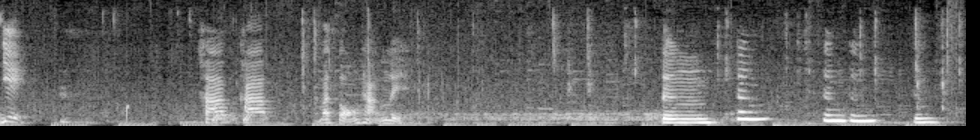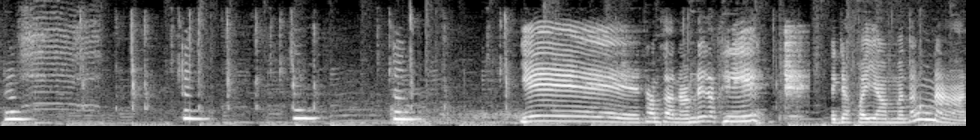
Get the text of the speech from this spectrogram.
เย่ครับครับมาสองถังเลย ตึงตึงตึงตึงตึงตึงตึงตึงตึงเย่ทำสระน้ำได้สักทีอยากจะพยายามมาตั้งนาน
